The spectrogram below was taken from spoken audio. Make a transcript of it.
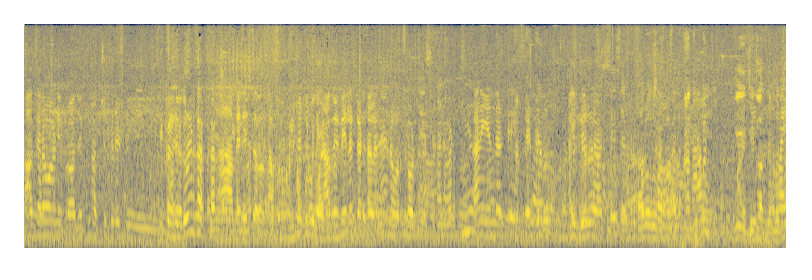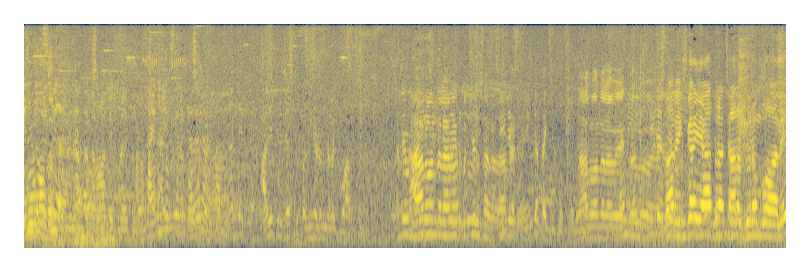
కాకరవాణి ప్రాజెక్ట్ అచ్యుతరెడ్డి ఇక్కడ జరుగుతుంది సార్ సార్. ఆ మినిస్టర్ ఉన్నప్పుడు. యాభై వేలకు కట్టాలని ఆయన వర్కౌట్ చేశారు కానీ ఏంటంటే సెంటర్ ఐదు వేలు దాటితే సెంటర్ తర్వాత ఎప్పుడైతే అది ఇప్పుడు జస్ట్ పదిహేడు వందలకు వాడుతున్నాం. అంటే ఇప్పుడు నాలుగు వందల యాభైకి వచ్చింది సార్. ఇంకా తగ్గిపోతుంది. నాలుగు వందల యాభై ఎకరాలు సార్ ఇంకా ఈ యాత్ర చాలా దూరం పోవాలి.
